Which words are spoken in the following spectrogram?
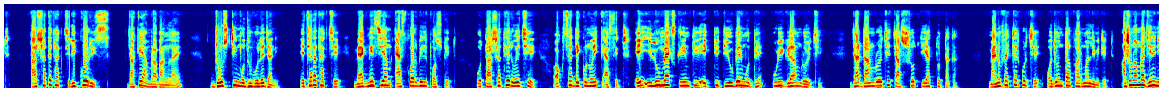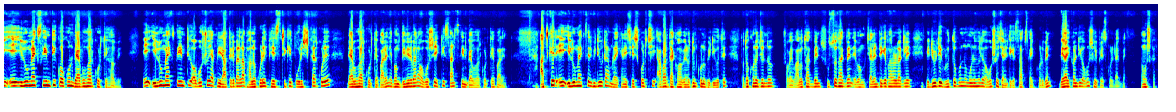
তার সাথে থাকছে লিকোরিস যাকে আমরা বাংলায় জোষ্টি মধু বলে জানি। এছাড়া থাকছে ম্যাগনেসিয়াম অ্যাসকর্বিল ফসফেট ও তার সাথে রয়েছে অক্সাডেকোনোইক অ্যাসিড। এই ইলুম্যাক্স ক্রিমটির একটি টিউবের মধ্যে কুড়ি গ্রাম রয়েছে, যার দাম রয়েছে চারশো তিয়াত্তর টাকা। ম্যানুফ্যাকচার করছে অজন্তা ফার্মা লিমিটেড। আসুন আমরা জেনে নিই এই ইলুম্যাক্স ক্রিমটি কখন ব্যবহার করতে হবে। এই ইলুম্যাক্স ক্রিমটি অবশ্যই আপনি রাতের বেলা ভালো করে ফেসটিকে পরিষ্কার করে ব্যবহার করতে পারেন এবং দিনের বেলা অবশ্যই একটি সানস্ক্রিন ব্যবহার করতে পারেন। আজকের এই ইলুম্যাক্সের ভিডিওটা আমরা এখানেই শেষ করছি। আবার দেখা হবে নতুন কোনো ভিডিওতে ততক্ষণের জন্য সবাই ভালো থাকবেন, সুস্থ থাকবেন এবং চ্যানেলটিকে ভালো লাগলে ভিডিওটি গুরুত্বপূর্ণ মনে হলে অবশ্যই চ্যানেলটিকে সাবস্ক্রাইব করবেন। বেল আইকনটি অবশ্যই প্রেস করে রাখবেন। নমস্কার।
